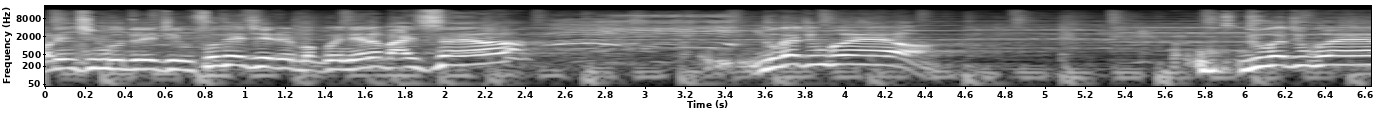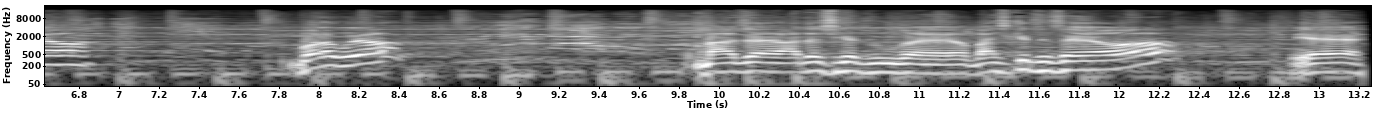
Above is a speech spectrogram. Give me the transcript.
어린 친구들이 지금 소세지를 먹고 있는데 여러분 맛있어요? 누가 준 거예요? 누가 준 거예요? 뭐라고요? 맞아요. 아저씨가 준 거예요. 맛있게 드세요. 예.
